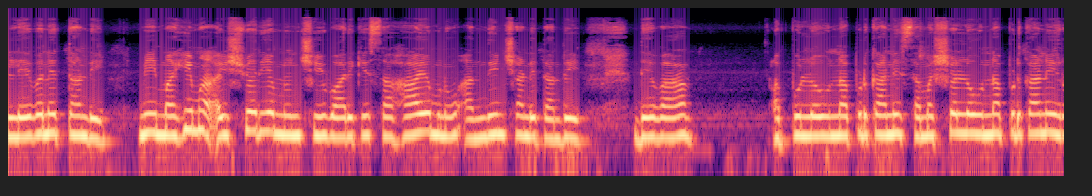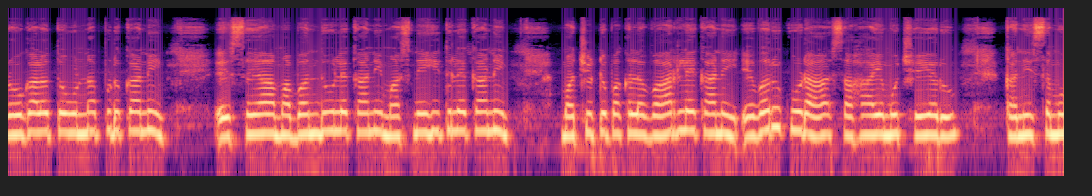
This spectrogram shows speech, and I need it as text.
లేవనెత్తండి. మీ మహిమ ఐశ్వర్యం నుంచి వారికి సహాయమును అందించండి తండ్రి. దేవా అప్పుల్లో ఉన్నప్పుడు కానీ సమస్యల్లో ఉన్నప్పుడు కానీ రోగాలతో ఉన్నప్పుడు కానీ ఎస్ఐయా మా బంధువులే కానీ మా స్నేహితులే కానీ మా చుట్టుపక్కల వారులే కానీ ఎవరు కూడా సహాయము చేయరు. కనీసము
